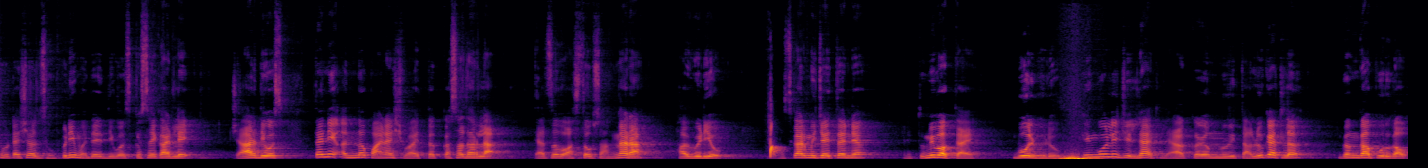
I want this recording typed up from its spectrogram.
छोट्याशा झोपडीमध्ये दिवस कसे काढले? चार दिवस त्यांनी अन्न पाण्याशिवाय तग कसा धरला? त्याचं वास्तव सांगणारा हा व्हिडिओ. नमस्कार मी चैतन्य. आणि तुम्ही बघताय बोल भिडू. हिंगोली जिल्ह्यातल्या कळमनुरी तालुक्यातलं गंगापूर गाव.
